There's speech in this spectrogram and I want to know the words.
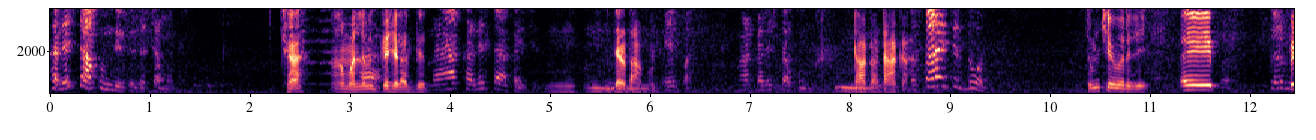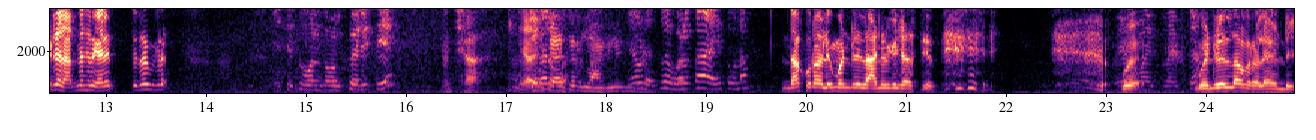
खालीच टाकून देते त्याच्यामध्ये. अच्छा आम्हाला माहीत कसे लागतात? नाही खालीच टाकायची. द्या टाकून. टाका टाका. करायचे दोन. तुमची मर्जी ए. पिठा हात नसेल घालत. याचे दोन दोन करी ते अच्छा या. बरोबर. काहीतरी लागले एवढं जवळ काय आहे तुला दाखवू राहिले मंडळीला अंडे कसे असतात माहीत का? मंडळीला दाखवू राहिले अंडे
